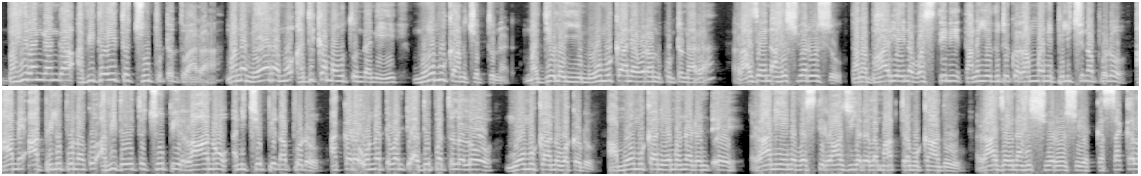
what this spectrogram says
బహిరంగంగా అవిధేయత చూపుట ద్వారా మన నేరము అధికమవుతుందని మోముకాను చెప్తున్నాడు. మధ్యలో ఈ మోముకాను ఎవరు అనుకుంటున్నారా రాజైన అహేశ్వరోసు తన భార్య అయిన వస్తిని తన ఎదుటకు రమ్మని పిలిచినప్పుడు ఆమె ఆ పిలుపునకు అవిధేయత చూపి రాను అని చెప్పినప్పుడు అక్కడ ఉన్నటువంటి అధిపతులలో మోముకాను ఒకడు. ఆ మోముకాను ఏమన్నాడంటే రాణి అయిన వస్తి రాజు ఎడల మాత్రము కాదు రాజైన అహేశ్వరోసు యొక్క సకల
